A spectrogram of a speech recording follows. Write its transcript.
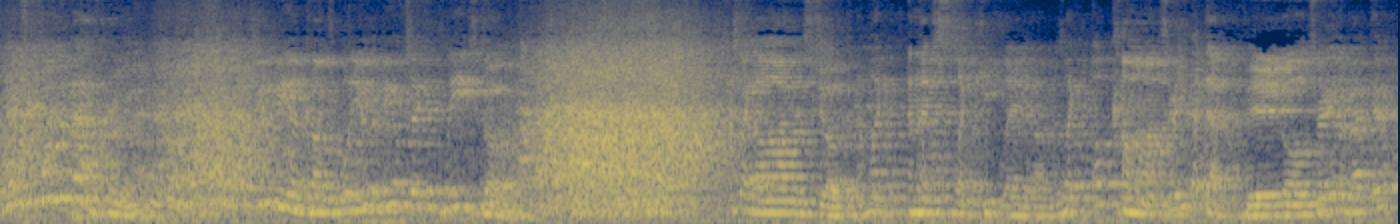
Why don't you go to the bathroom? I want you to be uncomfortable. You're the meal ticket. Please go. She's like, oh, I'm just joking. I'm like, and I just like keep laying it on. It's like, oh, come on, sir. You got that big old trailer back there.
